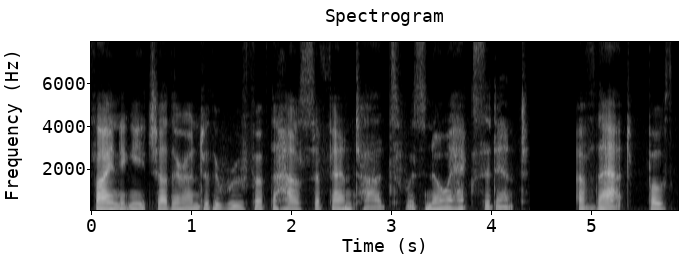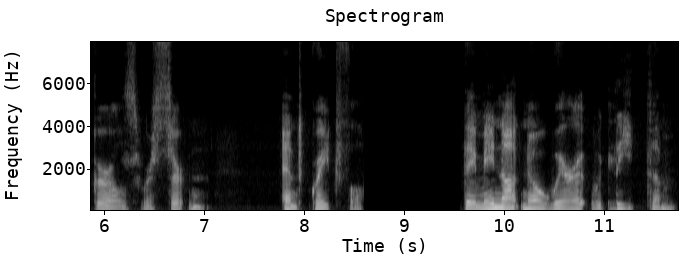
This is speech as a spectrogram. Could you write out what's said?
Finding each other under the roof of the house of Fantods was no accident. Of that both girls were certain, and grateful. They may not know where it would lead them,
